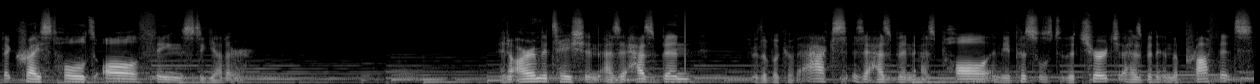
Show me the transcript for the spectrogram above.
That Christ holds all things together. And our invitation, as it has been through the book of Acts, as it has been as Paul in the epistles to the church, it has been in the prophets,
